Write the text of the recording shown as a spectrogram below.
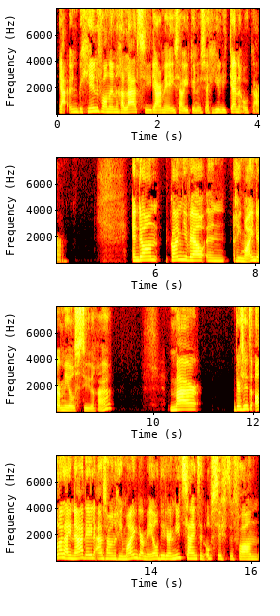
ja, een begin van een relatie daarmee, zou je kunnen zeggen. Jullie kennen elkaar. En dan kan je wel een reminder mail sturen. Maar er zitten allerlei nadelen aan zo'n reminder mail die er niet zijn ten opzichte van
